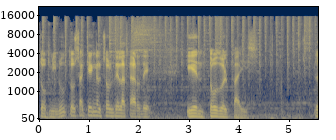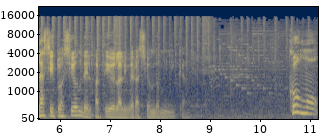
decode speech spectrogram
2 minutos aquí en el sol de la tarde y en todo el país. La situación del Partido de la Liberación Dominicana. ¿Cómo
